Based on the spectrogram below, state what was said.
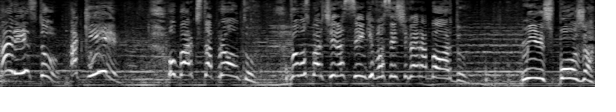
Aristo! Aqui! O barco está pronto! Vamos partir assim que você estiver a bordo! Minha esposa!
